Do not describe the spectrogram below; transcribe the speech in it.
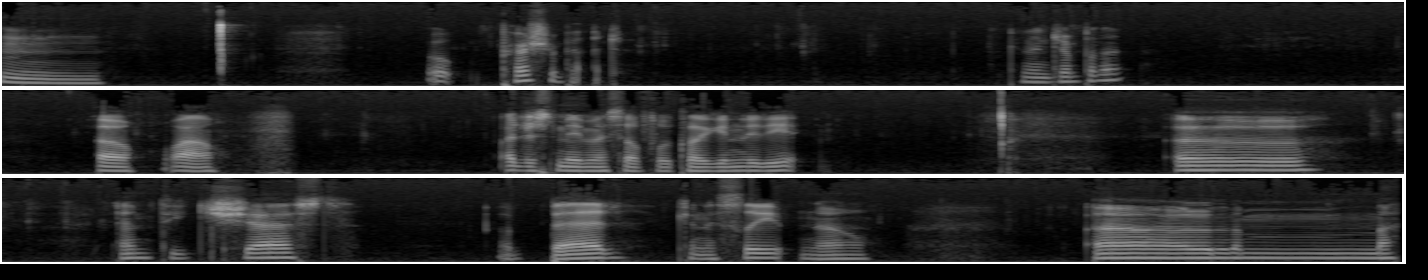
Hmm. Oh, pressure pad. Can I jump on that? Oh, wow. I just made myself look like an idiot. Uh, empty chest. A bed. Can I sleep? No. Um,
